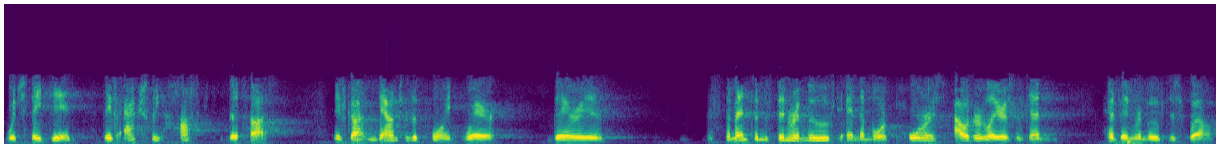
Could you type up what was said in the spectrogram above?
which they did, they've actually husked the tusk. They've gotten down to the point where there is the cementum's been removed and the more porous outer layers of dentin have been removed as well.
